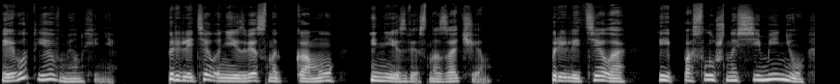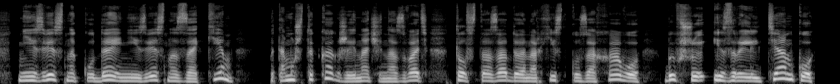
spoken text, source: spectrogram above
И вот я в Мюнхене. Прилетела неизвестно к кому и неизвестно зачем. Прилетела и послушно семеню, неизвестно куда и неизвестно за кем — Потому что как же иначе назвать толстозадую анархистку Захаву, бывшую израильтянку,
